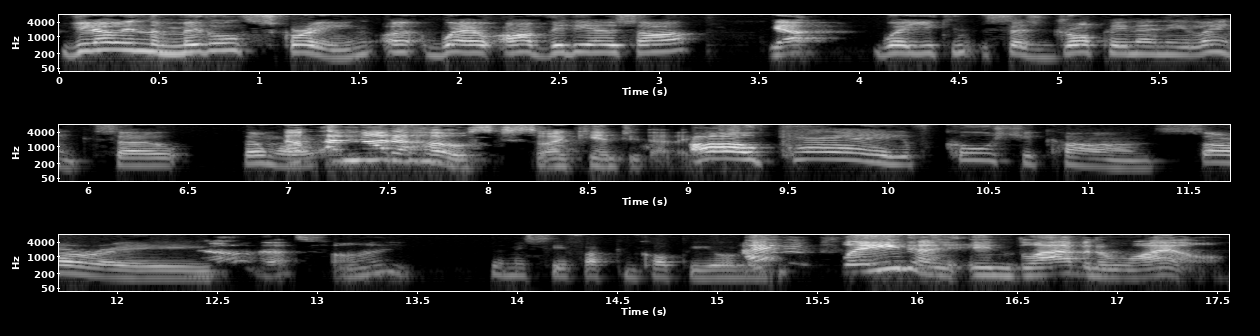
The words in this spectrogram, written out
you know, in the middle screen uh, where our videos are, Yep. where you can it says drop in any link. So don't worry. I'm not a host, so I can't do that. okay, of course you can't. Sorry. No, that's fine. Let me see if I can copy your I haven't played in Blab in a while.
